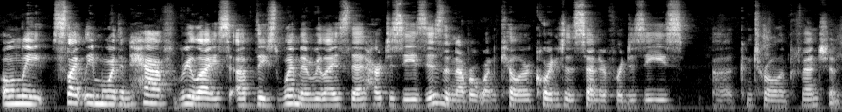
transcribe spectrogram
only slightly more than half realize of these women realize that heart disease is the number one killer, according to the Center for Disease uh, Control and Prevention.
